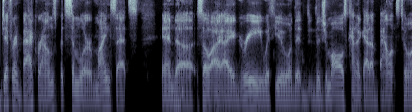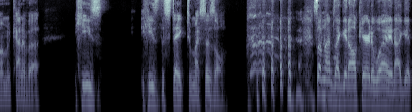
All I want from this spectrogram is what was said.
different backgrounds but similar mindsets. And uh, so I, I agree with you that the Jamal's kind of got a balance to him and kind of a he's he's the steak to my sizzle. Sometimes I get all carried away and I get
